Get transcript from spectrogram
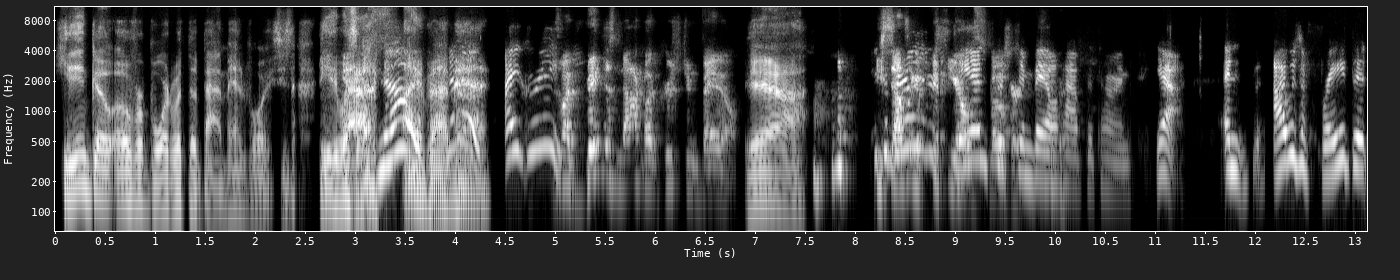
he didn't go overboard with the Batman voice. He's he wasn't Yeah. like No, I'm Batman. no, I agree. It's my biggest knock on Christian Bale. Yeah, He you sounds like a 50-year-old smoker. Christian Bale half the time. Yeah. And I was afraid that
